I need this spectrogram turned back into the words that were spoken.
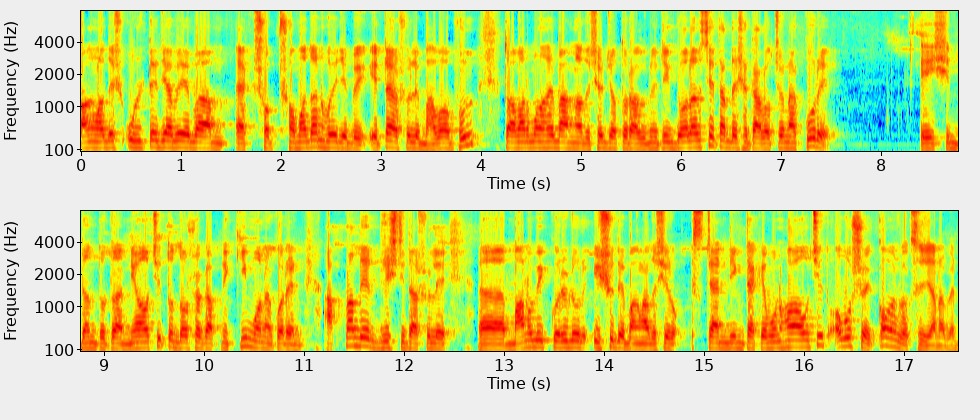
বাংলাদেশ উল্টে যাবে বা এক সব সমাধান হয়ে যাবে, এটা আসলে ভাবা ভুল। তো আমার মনে হয় বাংলাদেশের যত রাজনৈতিক দল আছে, তাদের সাথে আলোচনা করে এই সিদ্ধান্তটা নেওয়া উচিত। তো দর্শক, আপনি কি মনে করেন, আপনাদের দৃষ্টিতে আসলে মানবিক করিডোর ইস্যুতে বাংলাদেশের স্ট্যান্ডিংটা কেমন হওয়া উচিত? অবশ্যই কমেন্ট বক্সে জানাবেন।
